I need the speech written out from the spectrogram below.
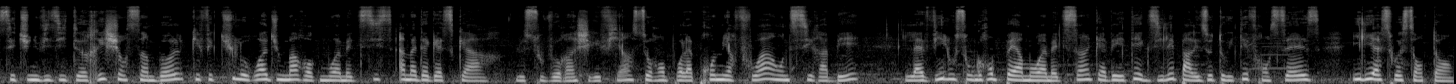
C'est une visite riche en symboles qu'effectue le roi du Maroc Mohamed VI à Madagascar. Le souverain chérifien se rend pour la première fois à Antsirabe, la ville où son grand-père Mohamed V avait été exilé par les autorités françaises il y a 60 ans.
